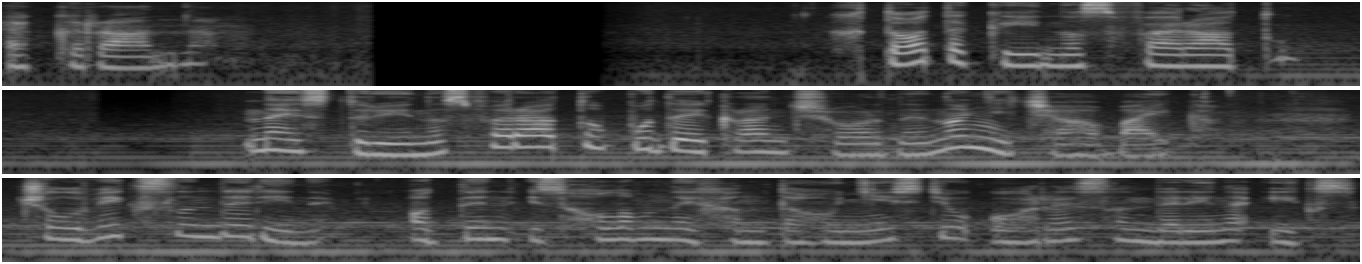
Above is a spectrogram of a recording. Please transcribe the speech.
екрана. Хто такий Носферату? На історії Носферату буде екран чорний, ну нічого байка. Чоловік Слендеріни один із головних антагоністів у гри Слендеріна X.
